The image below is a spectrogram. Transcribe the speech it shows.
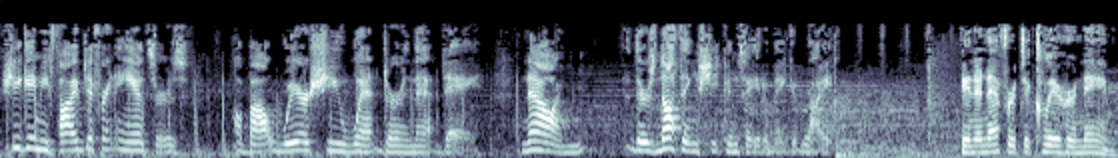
She gave me five different answers about where she went during that day. Now I'm, there's nothing she can say to make it right. In an effort to clear her name,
